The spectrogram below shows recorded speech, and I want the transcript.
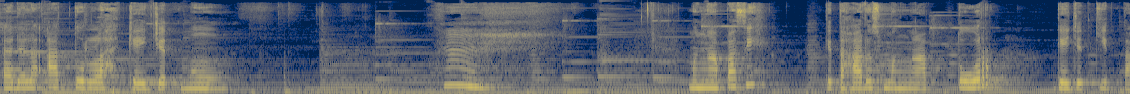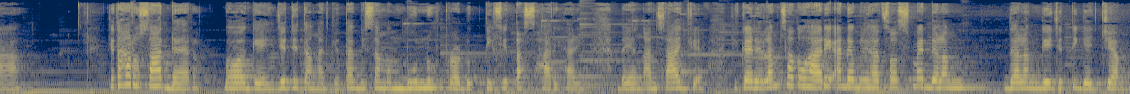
adalah aturlah gadgetmu. Hmm, mengapa sih kita harus mengatur gadget kita? Kita harus sadar bahwa gadget di tangan kita bisa membunuh produktivitas sehari-hari. Bayangkan saja, jika dalam satu hari Anda melihat sosmed dalam dalam gadget 3 jam,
